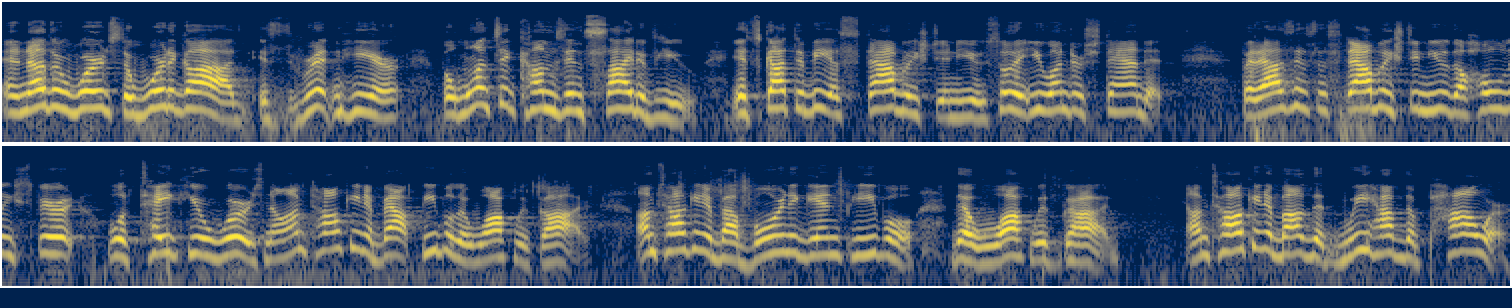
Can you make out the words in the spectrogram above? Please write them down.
In other words, the Word of God is written here, but once it comes inside of you, it's got to be established in you so that you understand it. But as it's established in you, the Holy Spirit will take your words. Now, I'm talking about people that walk with God. I'm talking about born again people that walk with God. I'm talking about that we have the power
